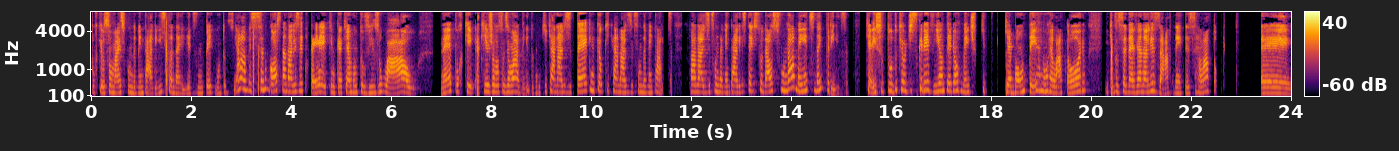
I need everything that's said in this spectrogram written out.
porque eu sou mais fundamentalista, né? E eles me perguntam assim, ah, mas você não gosta da análise técnica, que é muito visual, né? Porque aqui eu já vou fazer um adendo, né? O que é análise técnica o que é análise fundamentalista? Então, a análise fundamentalista é estudar os fundamentos da empresa, que é isso tudo que eu descrevi anteriormente, que, que é bom ter no relatório e que você deve analisar dentro desse relatório. É,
